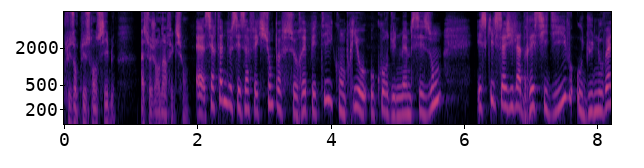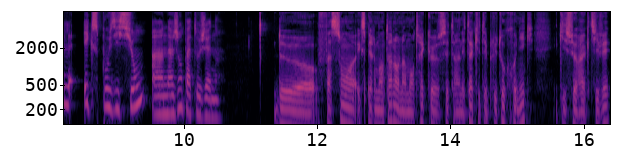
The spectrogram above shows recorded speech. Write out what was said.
plus en plus sensibles à ce genre d'infection. certaines de ces affections peuvent se répéter, y compris au, au cours d'une même saison. Est-ce qu'il s'agit là de récidive ou d'une nouvelle exposition à un agent pathogène? De façon expérimentale, on a montré que c'était un état qui était plutôt chronique et qui se réactivait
